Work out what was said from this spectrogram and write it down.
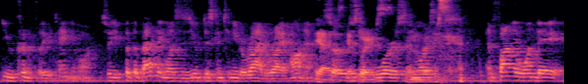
you couldn't feel your taint anymore. So, you, but the bad thing was is you just continue to ride right on it. Yeah, it so just it would gets just worse get worse and and worse. worse. and finally, one day,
